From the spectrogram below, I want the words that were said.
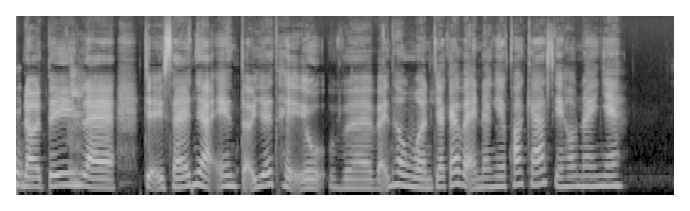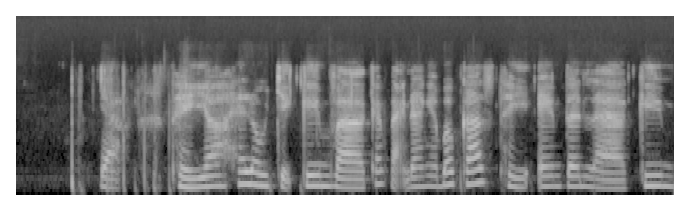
uh, đầu tiên là chị sẽ nhờ em tự giới thiệu về bản thân mình cho các bạn đang nghe podcast ngày hôm nay nha. Dạ, thì uh, hello chị Kim và các bạn đang nghe podcast. Thì em tên là Kim.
